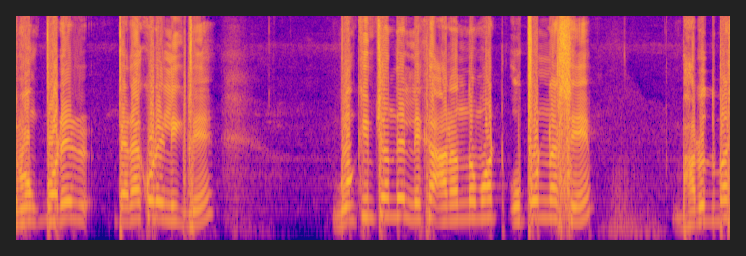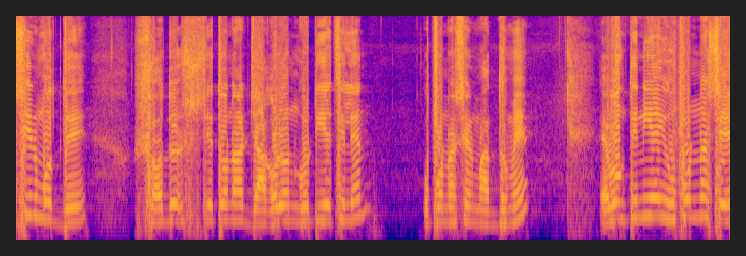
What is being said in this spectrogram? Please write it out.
এবং পরের প্যারা করে লিখবে, বঙ্কিমচন্দ্রের লেখা আনন্দমঠ উপন্যাসে ভারতবাসীর মধ্যে স্বদেশ চেতনার জাগরণ ঘটিয়েছিলেন উপন্যাসের মাধ্যমে। এবং তিনি এই উপন্যাসে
